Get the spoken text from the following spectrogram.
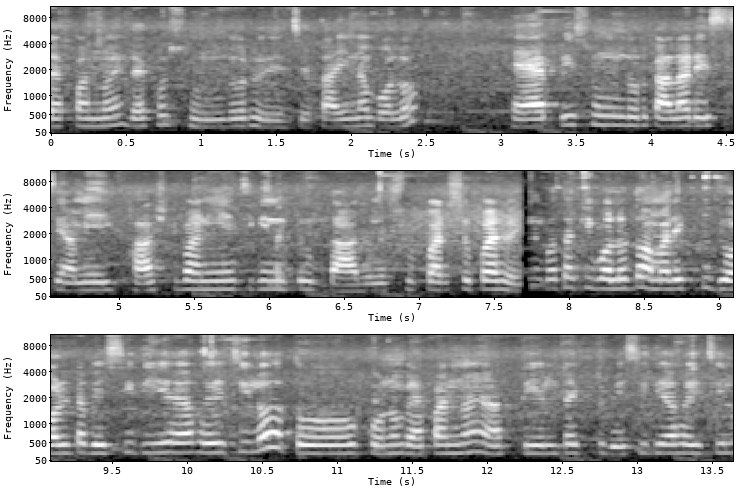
ব্যাপার নয়। দেখো সুন্দর হয়েছে, তাই না বলো? হ্যাপি সুন্দর কালার এসছে। আমি এই ফার্স্ট বানিয়েছি কিন্তু দারুণ সুপার সুপার হয়েছে। কথা কি বলো তো আমার একটু জলটা বেশি দেওয়া হয়েছিল, তো কোনো ব্যাপার নয়, আর তেলটা একটু বেশি দেওয়া হয়েছিল।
